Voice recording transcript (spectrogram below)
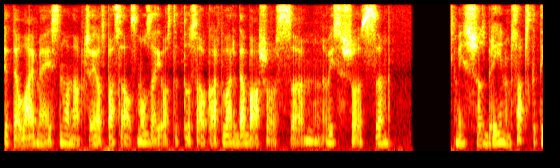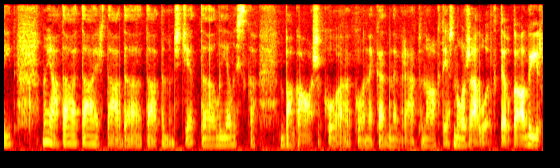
ja tev laimējas nonākt šajos pasaules muzejos, tad tu savukārt vari dabā šos um, visus šos um, visus šos brīnumus apskatīt. Nu, jā, tā, tā ir tāda, tāda, man šķiet, lieliska bagāža, ko, ko nekad nevarētu nākties nožēlot, ka tev tāda ir.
